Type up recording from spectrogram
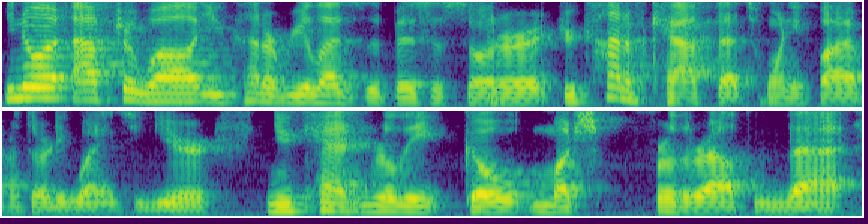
you know what? After a while, you kind of realize as a business owner, you're kind of capped at 25 or 30 weddings a year. And you can't really go much further out than that.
